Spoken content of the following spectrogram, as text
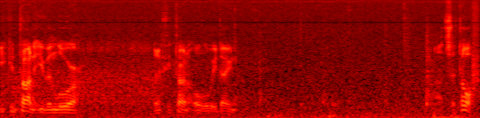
You can turn it even lower than if you turn it all the way down. That's it off.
